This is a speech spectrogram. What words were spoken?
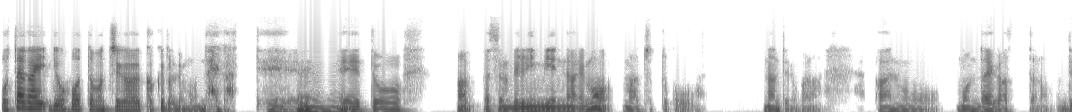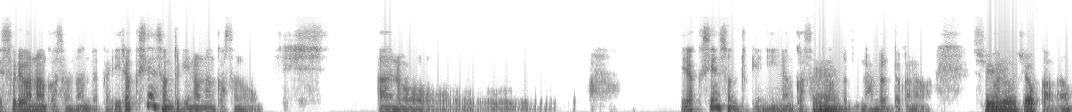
お互い両方とも違う角度で問題があって、うんうん。えっ、と、まあ、そのベルリンビエンナーレも、まあ、ちょっとこう、なんていうのかな、あの、問題があったの。で、それはなんかその、なんだか、イラク戦争の時のなんかその、あの、イラク戦争の時になんかその、うん。なんだなんだったかな、収容所かな？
